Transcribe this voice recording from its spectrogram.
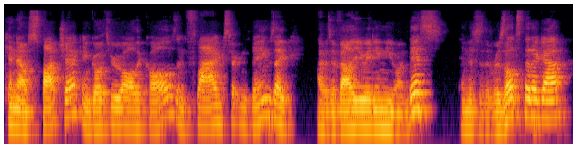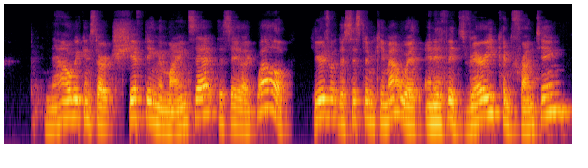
can now spot check and go through all the calls and flag certain things like, I was evaluating you on this, and this is the results that I got. But now we can start shifting the mindset to say, like, well, here's what the system came out with. And if it's very confronting,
